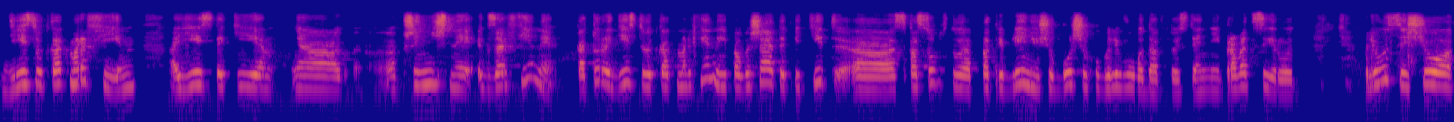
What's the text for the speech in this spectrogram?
Действует как морфин. Есть такие пшеничные экзорфины, который действует как морфин и повышает аппетит, э, способствуя потреблению еще больших углеводов, то есть они провоцируют. Плюс еще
